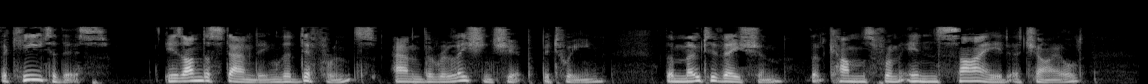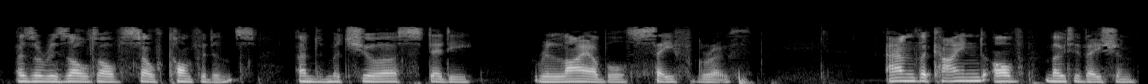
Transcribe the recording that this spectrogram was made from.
The key to this is understanding the difference and the relationship between the motivation that comes from inside a child as a result of self-confidence and mature, steady, reliable, safe growth, and the kind of motivation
